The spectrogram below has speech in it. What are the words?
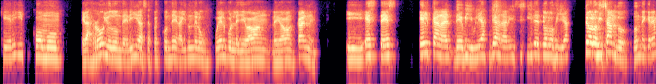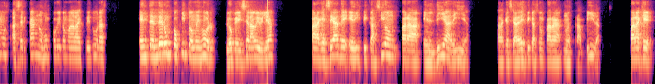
Kerit como el arroyo donde Elías se fue a esconder, ahí donde los cuervos le llevaban, le llevaban carne. Y este es el canal de Biblia, de análisis y de teología, teologizando, donde queremos acercarnos un poquito más a las escrituras, entender un poquito mejor lo que dice la Biblia, para que sea de edificación para el día a día, para que sea de edificación para nuestras vidas, para que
